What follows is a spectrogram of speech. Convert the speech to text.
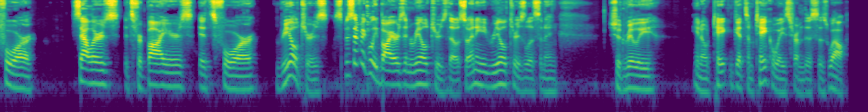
for sellers. It's for buyers. It's for realtors, specifically buyers and realtors, though. So, any realtors listening should really, you know, take get some takeaways from this as well.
